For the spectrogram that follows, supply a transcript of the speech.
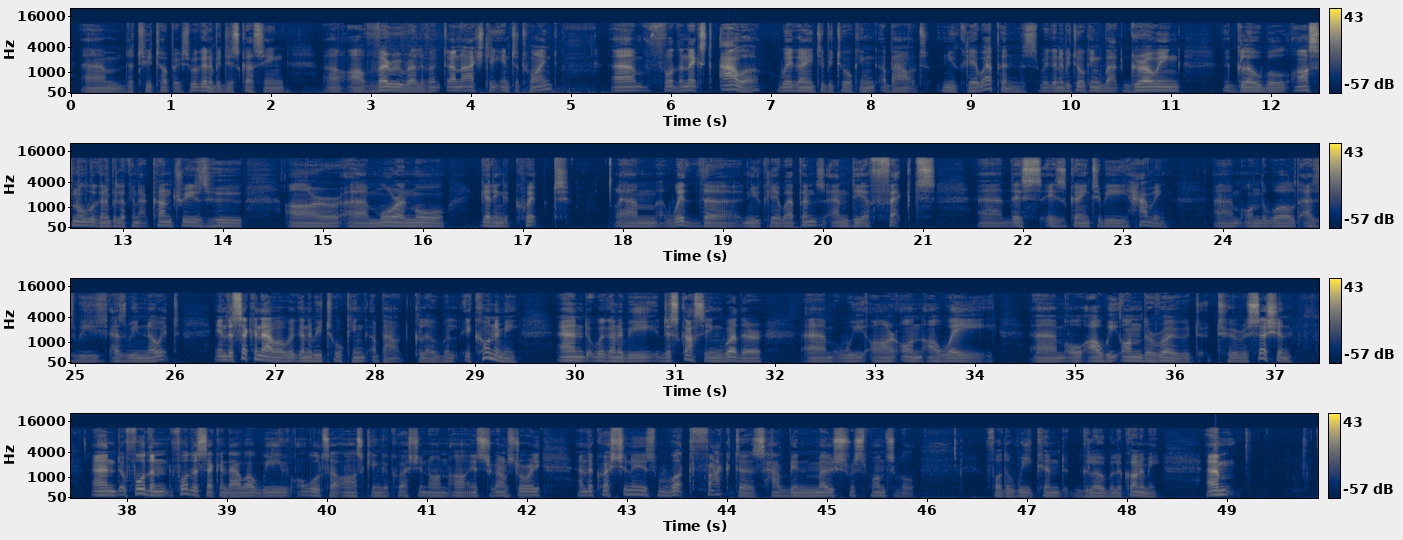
Um, the two topics we're going to be discussing uh, are very relevant and actually intertwined. Um, for the next hour, we're going to be talking about nuclear weapons. We're going to be talking about growing global arsenal. We're going to be looking at countries who are uh, more and more getting equipped um, with the nuclear weapons and the effects uh, this is going to be having um, on the world as we as we know it. In the second hour, we're going to be talking about global economy, and we're going to be discussing whether um, we are on our way um, or are we on the road to recession. And for the for the second hour, we're also asking a question on our Instagram story, and the question is: What factors have been most responsible for the weakened global economy? Um,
